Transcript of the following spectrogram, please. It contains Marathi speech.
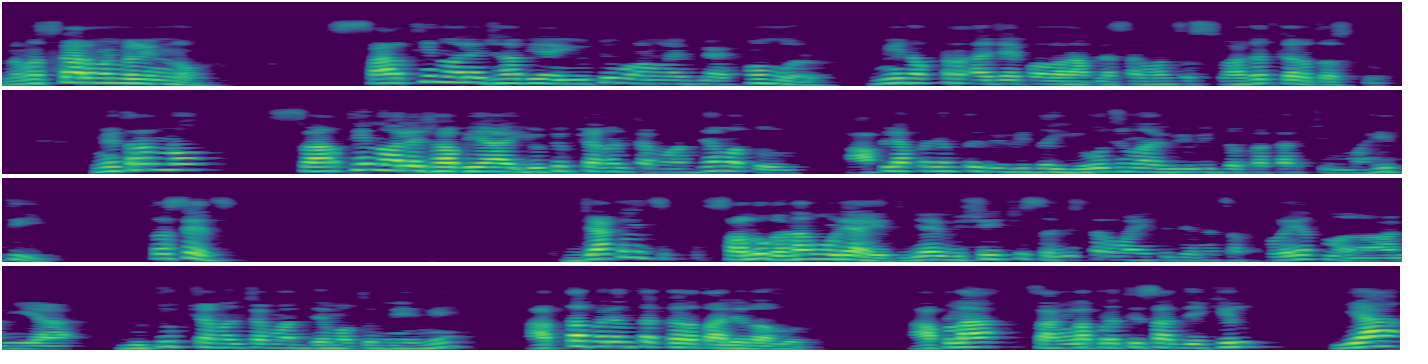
नमस्कार मंडळींनो. सारथी नॉलेज हब या युट्यूब ऑनलाईन प्लॅटफॉर्मवर मी डॉक्टर अजय पवार आपल्या सर्वांचं स्वागत करत असतो. मित्रांनो सारथी नॉलेज हब या युट्यूब चॅनलच्या माध्यमातून आपल्यापर्यंत विविध योजना विविध प्रकारची माहिती तसेच ज्या काही चालू घडामोडी आहेत या विषयीची सविस्तर माहिती देण्याचा प्रयत्न आम्ही या युट्यूब चॅनलच्या माध्यमातून नेहमी आतापर्यंत करत आलेलो आहोत. आपला चांगला प्रतिसाद देखील या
